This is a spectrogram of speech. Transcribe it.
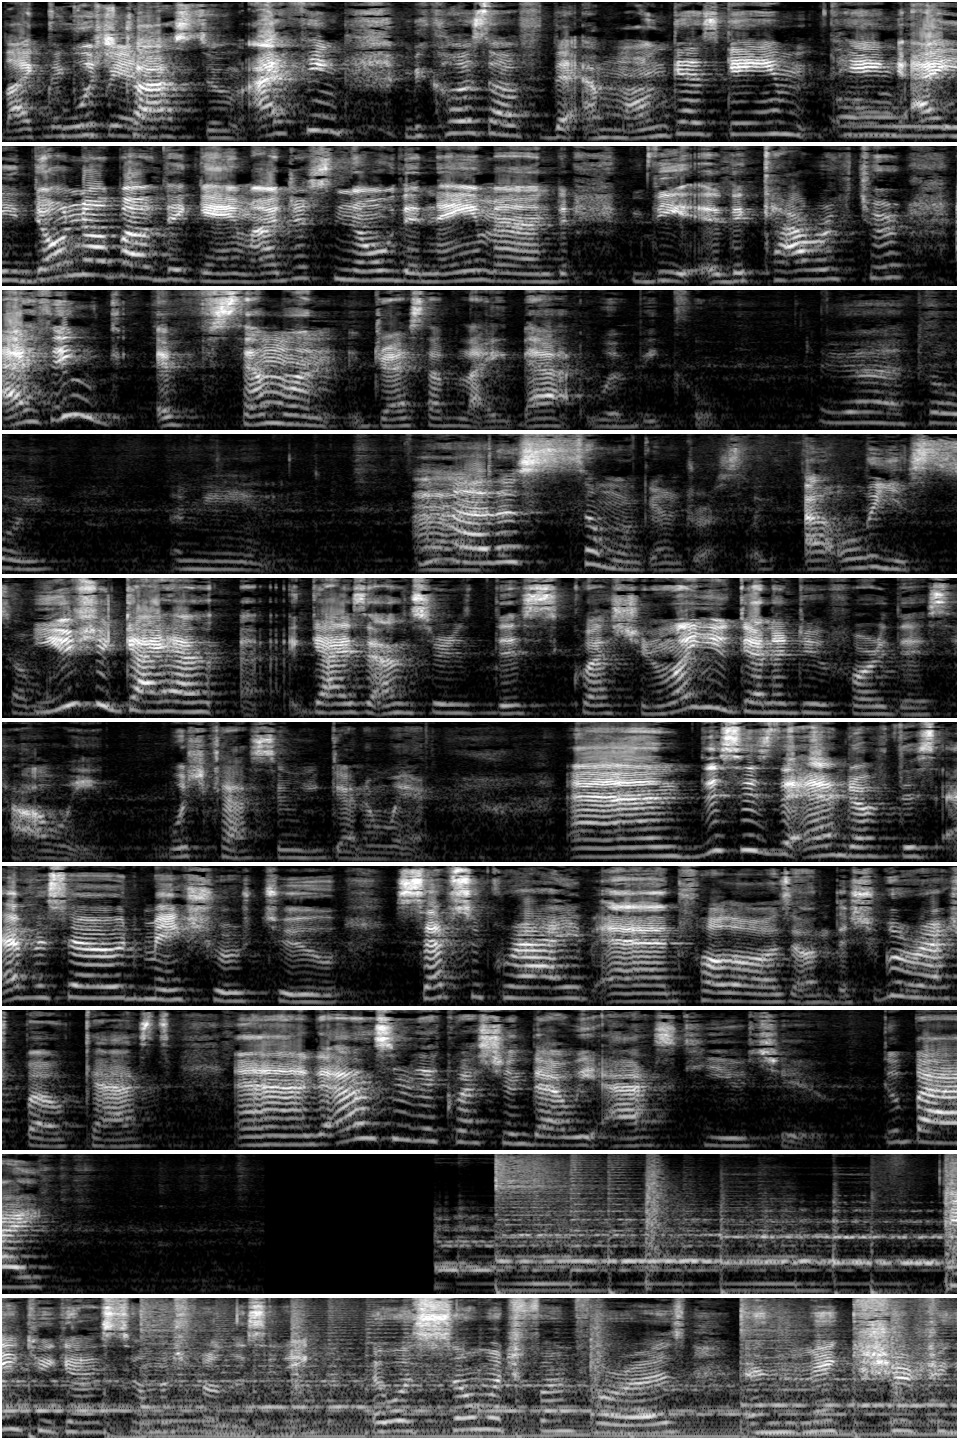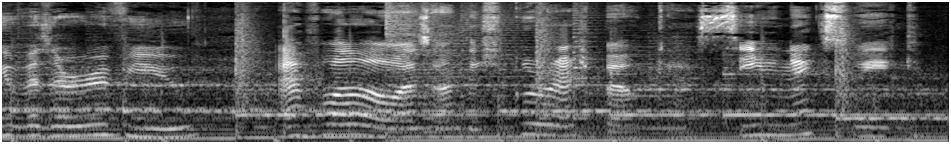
like, They which costume? I think because of the Among Us game thing. I Oh. don't know about the game. I just know the name and the the character. I think if someone dressed up like that would be cool. yeah totally i mean Uh, yeah there's someone gonna dress like at least someone You should guys, uh, guys answer this question. What you gonna do for this Halloween? Which costume you gonna wear? And this is the end of this episode. Make sure to subscribe and follow us on the Sugar Rush podcast and answer the question that we ask you to. Goodbye. Thank you guys so much for listening It was so much fun for us, and make sure to give us a review. and follow us on the Sugar Rush podcast. See you next week.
